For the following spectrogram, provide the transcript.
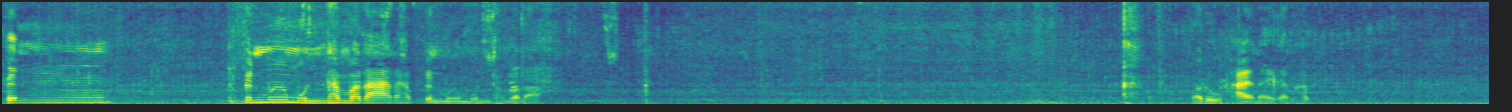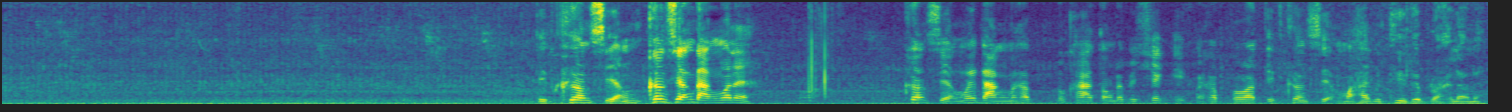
เป็น เป็นมือหมุนธรรมดานะครับ เป็นมือหมุนธรรมดา มาดูภายในกันครับติดเครื่องเสียง เครื่องเสียงดังวะเนี่ย เครื่องเสียงไม่ดังนะครับ ลูกค้าต้องได้ไปเช็คอีกนะครับ เพราะว่าติดเครื่องเสียงมาให้เป็นที่เรียบร้อยแล้วเนี่ย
